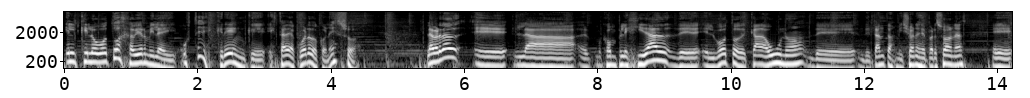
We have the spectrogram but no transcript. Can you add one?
el que lo votó a Javier Milei, ¿ustedes creen que está de acuerdo con eso? La verdad, eh, la eh, complejidad del voto de cada uno de, tantos millones de personas eh,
